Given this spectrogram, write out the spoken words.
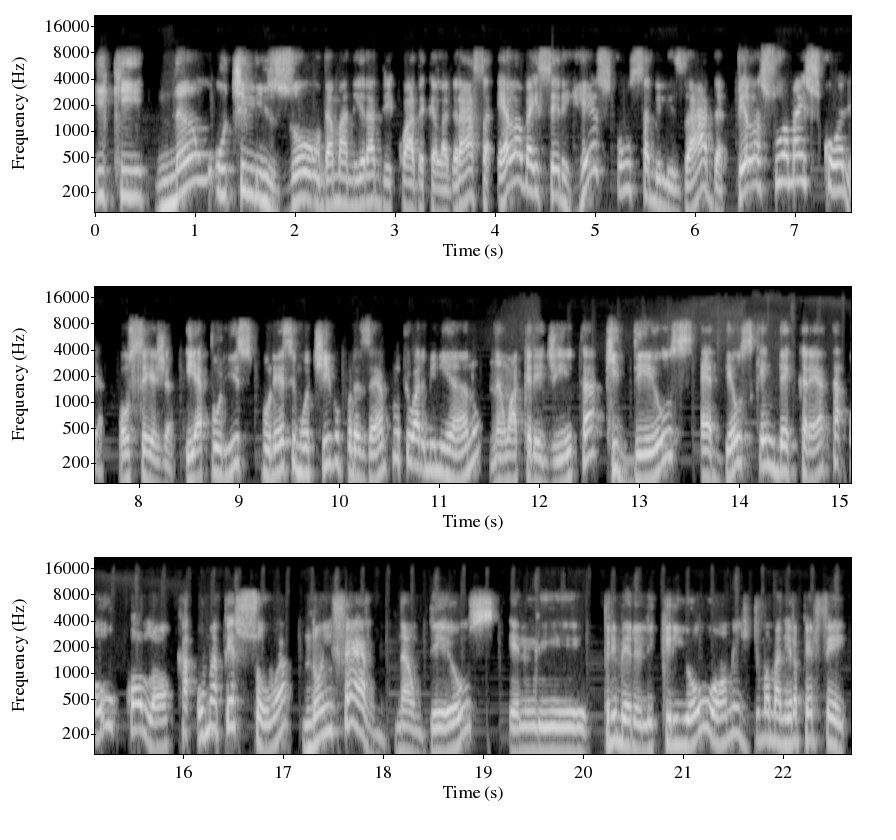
e que não utilizou da maneira adequada aquela graça, ela vai ser responsabilizada pela sua má escolha. Ou seja, e é por isso, por esse motivo, por exemplo, que o arminiano não acredita que Deus é Deus quem decreta ou coloca uma pessoa no inferno. Não, Deus, ele primeiro ele criou o homem de uma maneira perfeita.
